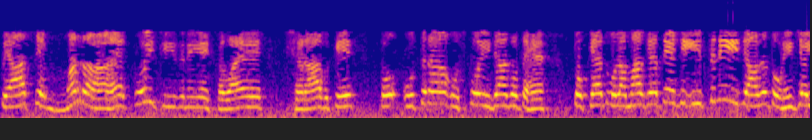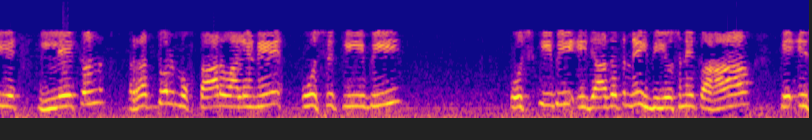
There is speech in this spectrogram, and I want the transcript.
پیاس سے مر رہا ہے، کوئی چیز نہیں ہے سوائے شراب کے، تو اتنا اس کو اجازت ہے۔ تو کیا علماء کہتے ہیں کہ اتنی اجازت ہونی چاہیے۔ لیکن رد المختار والے نے اس کی بھی، اس کی بھی اجازت نہیں دی۔ اس نے کہا کہ اس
